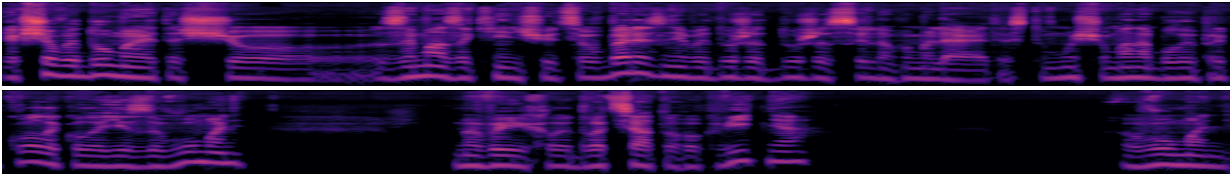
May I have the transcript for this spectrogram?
Якщо ви думаєте, що зима закінчується в березні, ви дуже-дуже сильно помиляєтесь, тому що в мене були приколи, коли їздив в Умань. Ми виїхали 20 квітня в Умань.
